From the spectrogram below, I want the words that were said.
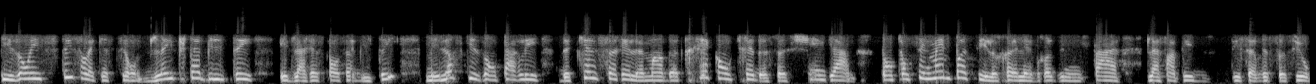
ils ont insisté sur la question de l'imputabilité et de la responsabilité, mais lorsqu'ils ont parlé de quel serait le mandat très concret de ce chien de garde, dont on ne sait même pas s'il relèvera du ministère de la Santé et des Services sociaux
